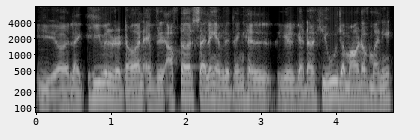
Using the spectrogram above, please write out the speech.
uh, like he will return every after selling everything he'll he'll get a huge amount of money.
